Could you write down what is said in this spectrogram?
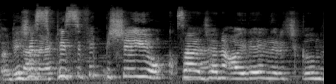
önceden İşte merak spesifik bir şey yok. Sadece hani ayrı evlere çıkalım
